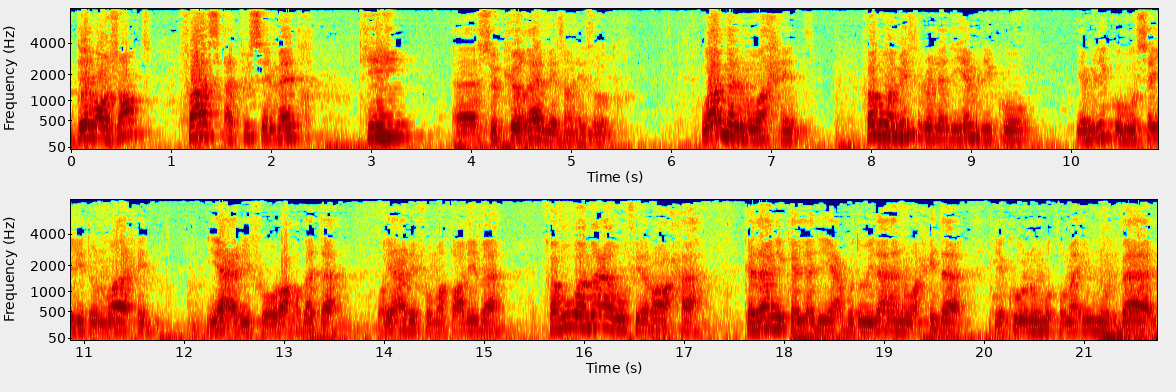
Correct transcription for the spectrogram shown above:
dérangeante face à tous ces maîtres qui se querellent les uns les autres. وأما الموحد فهو مثل الذي يملك يملكه سيد واحد يعرف رغبته ويعرف مطالبه فهو معه في راحة كذلك الذي يعبد إلها واحدا يكون مطمئن البال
